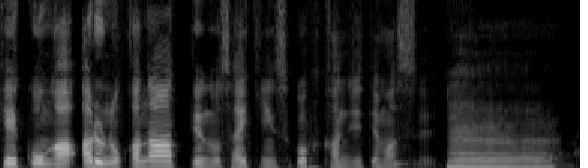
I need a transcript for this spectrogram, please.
傾向があるのかなっていうのを最近すごく感じてます。あ。へえ。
